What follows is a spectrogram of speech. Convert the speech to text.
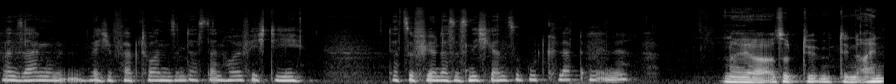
Kann man sagen, welche Faktoren sind das dann häufig, die dazu führen, dass es nicht ganz so gut klappt am Ende? Naja, also die, den einen,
